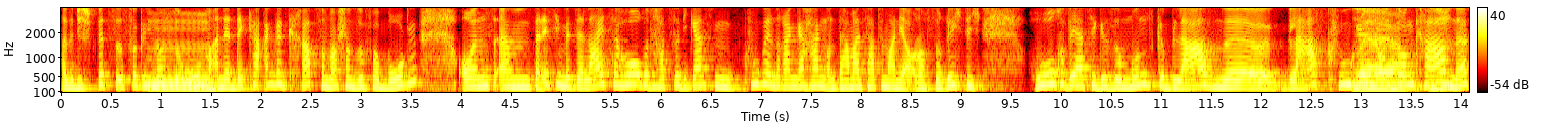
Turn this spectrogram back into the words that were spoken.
Also die Spitze ist wirklich noch so oben an der Decke angekratzt und war schon so verbogen. Und ähm, dann ist sie mit der Leiter hoch und hat so die ganzen Kugeln dran gehangen. Und damals hatte man ja auch noch so richtig hochwertige, so mundgeblasene Glaskugeln Ja, und ja. so ein Kram. Ne?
